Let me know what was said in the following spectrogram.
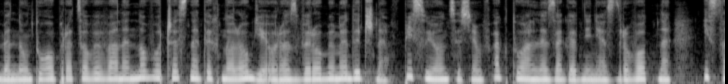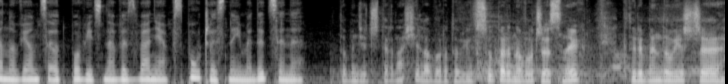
Będą tu opracowywane nowoczesne technologie oraz wyroby medyczne, wpisujące się w aktualne zagadnienia zdrowotne i stanowiące odpowiedź na wyzwania współczesnej medycyny. To będzie 14 laboratoriów super nowoczesnych, które będą jeszcze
